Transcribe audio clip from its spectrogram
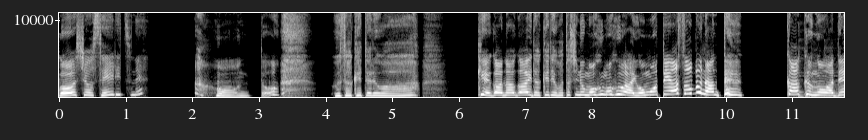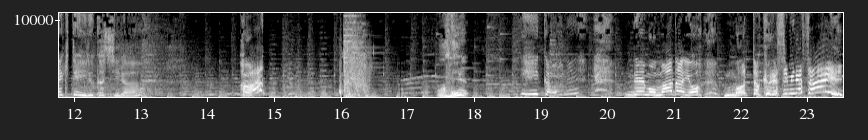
交渉成立ね？ほんと？ふざけてるわ。毛が長いだけで私のモフモフ愛をもてあそぶなんて。覚悟はできているかしら？は？いい顔ね。でもまだよ。もっと苦しみなさい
